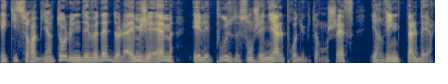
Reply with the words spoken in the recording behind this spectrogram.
et qui sera bientôt l'une des vedettes de la MGM et l'épouse de son génial producteur en chef, Irving Thalberg.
